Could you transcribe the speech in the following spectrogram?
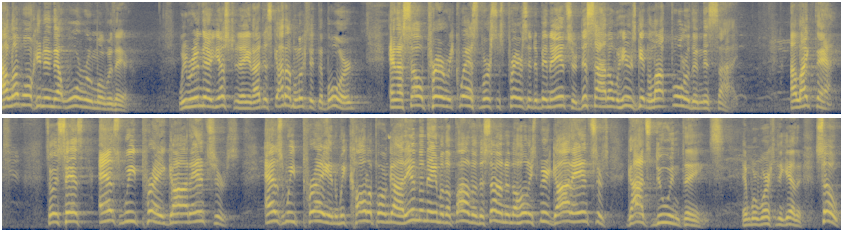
I love walking in that war room over there. We were in there yesterday, and I just got up and looked at the board, and I saw prayer requests versus prayers that have been answered. This side over here is getting a lot fuller than this side. I like that. So it says, as we pray, God answers. As we pray and we call upon God in the name of the Father, the Son, and the Holy Spirit, God answers. God's doing things and we're working together. So,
